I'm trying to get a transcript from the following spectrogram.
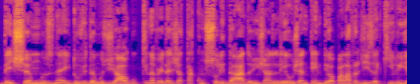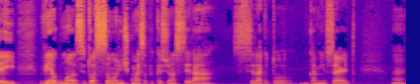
deixamos né, e duvidamos de algo que na verdade já está consolidado, a gente já leu, já entendeu, a palavra diz aquilo, e aí vem alguma situação, a gente começa a questionar: será? Será que eu estou no caminho certo? Né?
